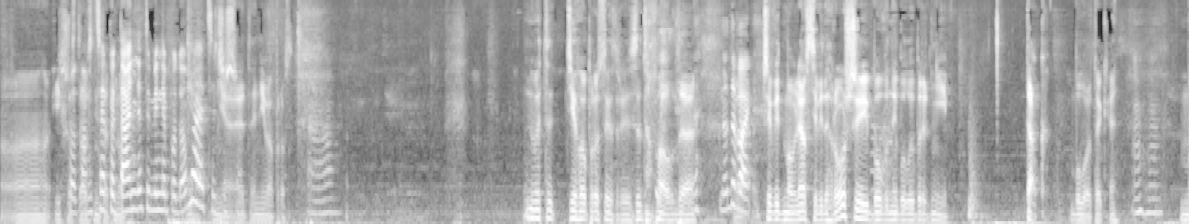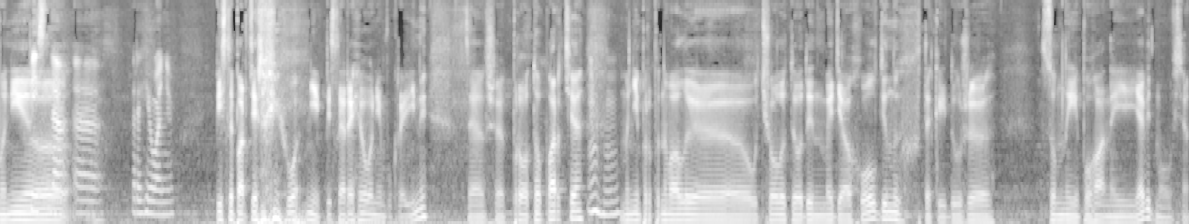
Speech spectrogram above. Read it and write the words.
А, Их Що там, осталось не це так много. питання тобі не подобається, чи Не, що? это не вопрос. А. Ну, это ті вопроси, які я задавав, да. Ну давай. Чи відмовлявся від грошей, бо вони були брудні? Так, було таке. Мені е, Після е, регіонів. після партії регіонів, ні, після регіонів України. Це ще протопартія. Мені пропонували е, очолити один медіахолдинг, такий дуже сумний і поганий. і Я відмовився.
